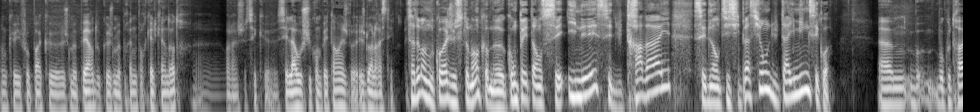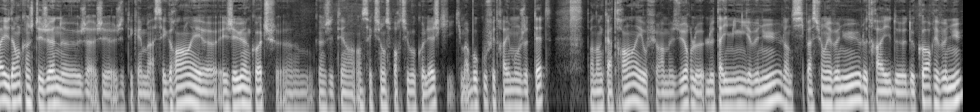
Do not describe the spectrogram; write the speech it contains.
Donc il ne faut pas que je me perde ou que je me prenne pour quelqu'un d'autre. Voilà, je sais que c'est là où je suis compétent et je dois, le rester. Ça demande quoi justement comme compétence? C'est inné, c'est du travail, c'est de l'anticipation, du timing, c'est quoi? Beaucoup de travail, évidemment. Quand j'étais jeune, euh, j'étais quand même assez grand et, euh, j'ai eu un coach euh, quand j'étais en, section sportive au collège qui, m'a beaucoup fait travailler mon jeu de tête pendant 4 ans. Et au fur et à mesure, le, timing est venu, l'anticipation est venue, le travail de, corps est venu.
